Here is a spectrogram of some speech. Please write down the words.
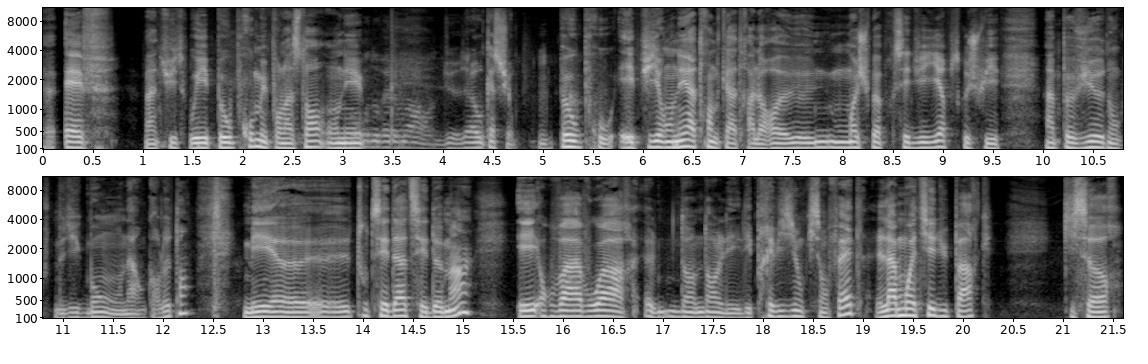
Euh, F, 28, oui, peu ou prou, mais pour l'instant, on est. de la location. Peu ou prou. Et puis, on est à 34. Alors, euh, moi, je suis pas pressé de vieillir parce que je suis un peu vieux, donc je me dis que bon, on a encore le temps. Mais euh, toutes ces dates, c'est demain. Et on va avoir, dans, les, les, prévisions qui sont faites, la moitié du parc qui sort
